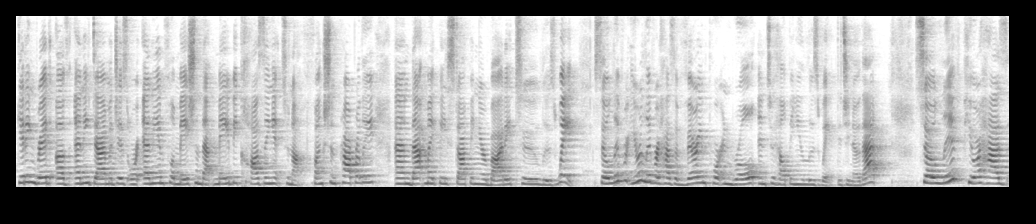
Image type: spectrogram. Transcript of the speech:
getting rid of any damages or any inflammation that may be causing it to not function properly, and that might be stopping your body to lose weight. So liver, your liver has a very important role into helping you lose weight. Did you know that? So Liv Pure has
